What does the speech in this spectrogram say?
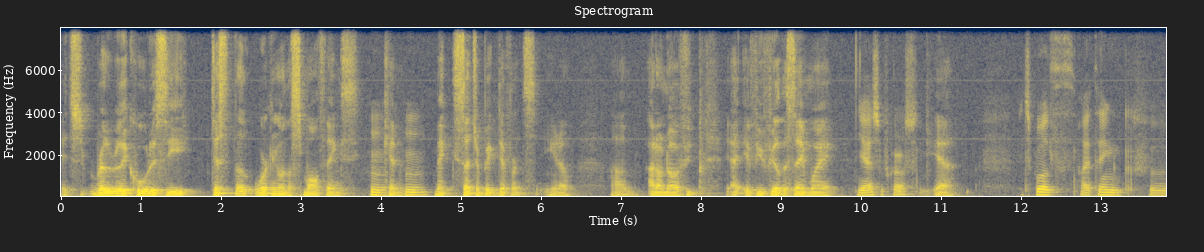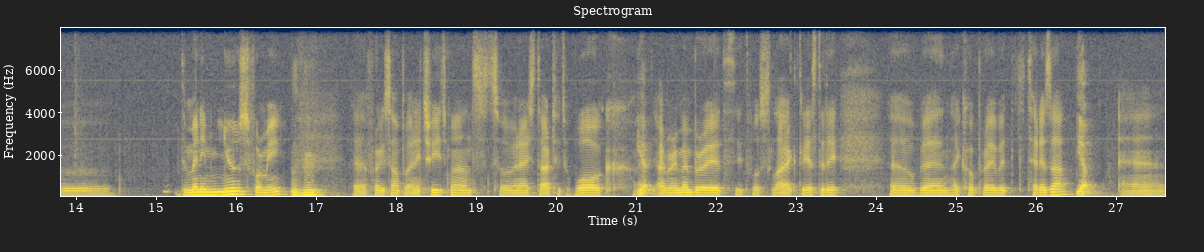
it's really, really cool to see just the working on the small things Mm, can mm. make such a big difference. You know, um, I don't know if you, if you feel the same way. yes of course Yeah. It's both I think uh, the many news for me Mm-hmm. uh, for example, any treatments So when I started to walk, Yeah. I, I remember it. It was like yesterday uh, when I cooperated with Teresa. Yep. And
